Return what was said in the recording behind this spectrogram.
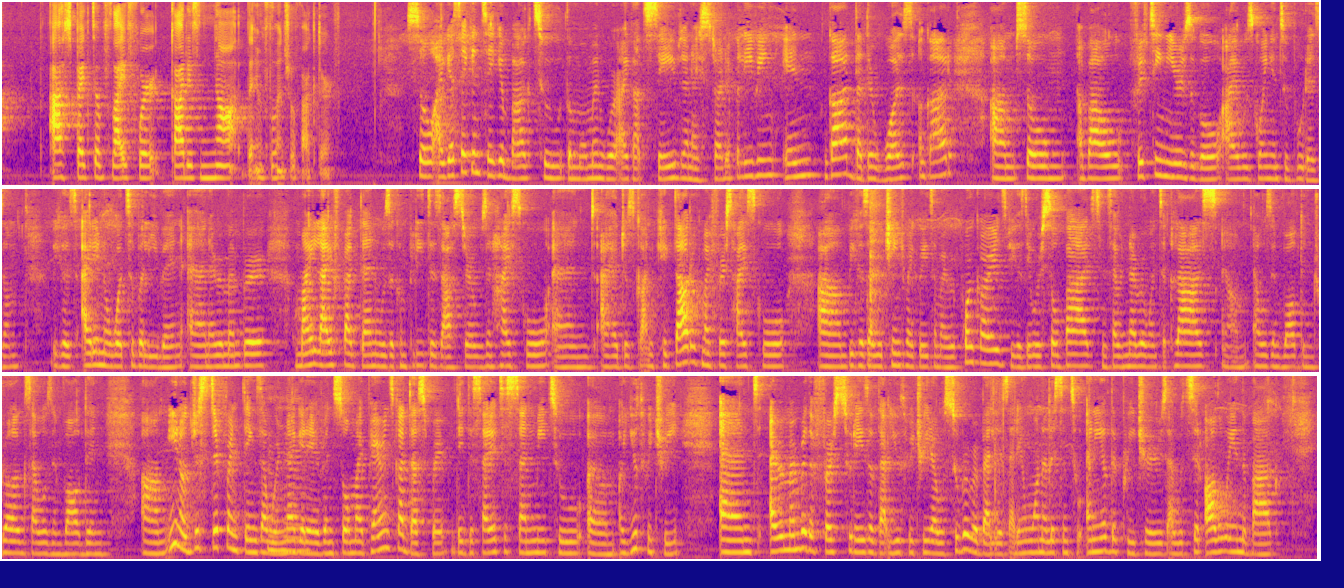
aspect of life where God is not the influential factor? So I guess I can take it back to the moment where I got saved and I started believing in God, that there was a God. Um, so about 15 years ago, I was going into Buddhism because I didn't know what to believe in. And I remember my life back then was a complete disaster. I was in high school and I had just gotten kicked out of my first high school um, because I would change my grades on my report cards because they were so bad since I never went to class. Um, I was involved in drugs, I was involved in, um, you know, just different things that were mm-hmm. negative. And so my parents got desperate. They decided to send me to um, a youth retreat. And I remember the first two days of that youth retreat, I was super rebellious. I didn't want to listen to any of the preachers. I would sit all the way in the back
